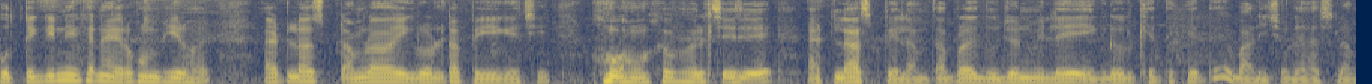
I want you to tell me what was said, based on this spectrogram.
প্রত্যেক দিনই এখানে এরকম ভিড় হয়। অ্যাট লাস্ট আমরা এগরোলটা পেয়ে গেছি। ও আমাকে বলছে যে অ্যাট লাস্ট পেলাম। তারপরে দুজন মিলে এগরোল খেতে খেতে বাড়ি চলে আসলাম।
